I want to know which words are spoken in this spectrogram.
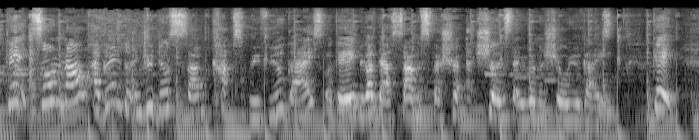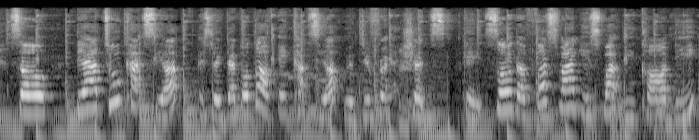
Okay. So now I'm going to introduce some cards with you guys. Okay. Because there are some special actions that we're going to show you guys. Okay. So there are two cards here. Sorry, there are total of eight cards here with different actions. Okay. So the first one is what we call the.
